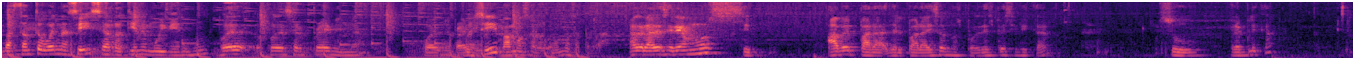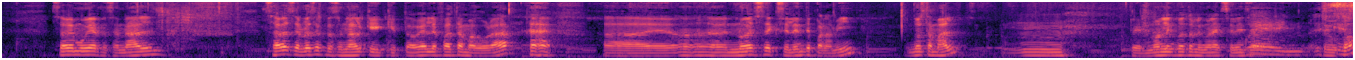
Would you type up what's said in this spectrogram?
bastante buena. Sí, se retiene muy bien. puede, puede ser premium, ¿no? Puede ser Pues sí, Vamos a lo vamos a probar. Agradeceríamos si Ave para, del Paraíso nos podría especificar su réplica. Sabe muy artesanal. Sabe cerveza artesanal que, que todavía le falta madurar. Ah, eh, no es excelente para mí. No está mal. Mm, Pero no le encuentro ninguna excelencia. Güey, ¿Te gustó?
